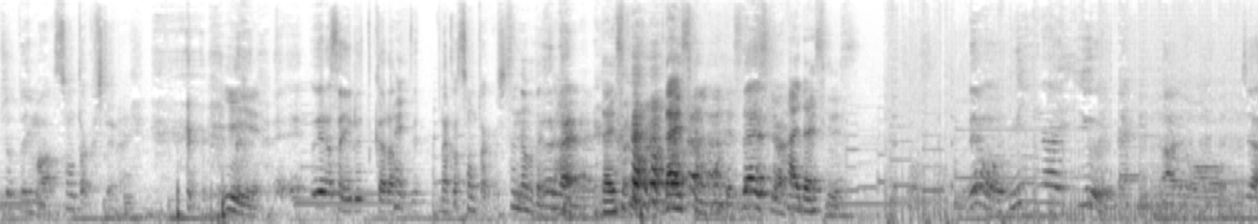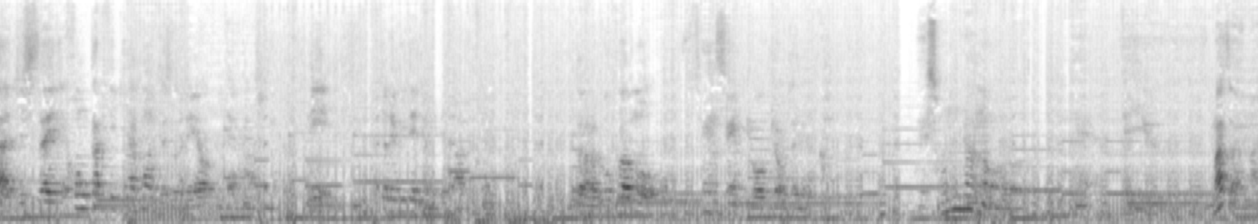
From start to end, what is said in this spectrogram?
ちょっと今忖度してない？いえいえ。え上原さんいるからって、はい。なんか忖度してそんなことです、なはい。い、大好き。大好きなコンテスト 大好きなはい大好きですでもみんな言うよね。あのじゃあ実際に本格的なコンテスト出ようみたいな話にテレビ出てみてただから僕はもう戦々恐々というか。えそんなのねっていう。まずはまあ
